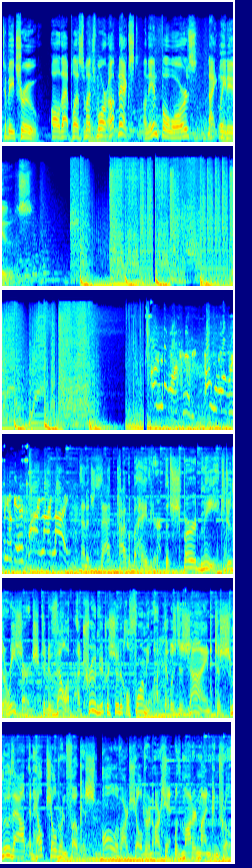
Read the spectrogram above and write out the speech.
to be true. All that plus much more up next on the InfoWars Nightly News. And it's that type of behavior that spurred me to do the research to develop a true nutraceutical formula that was designed to smooth out and help children focus. All of our children are hit with modern mind control.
